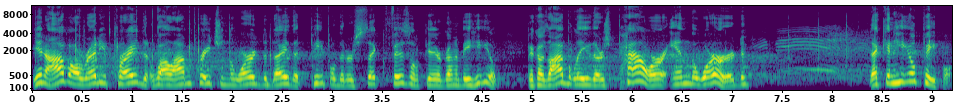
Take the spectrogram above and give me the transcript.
You know, I've already prayed that while I'm preaching the word today that people that are sick physically are going to be healed because I believe there's power in the word that can heal people.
